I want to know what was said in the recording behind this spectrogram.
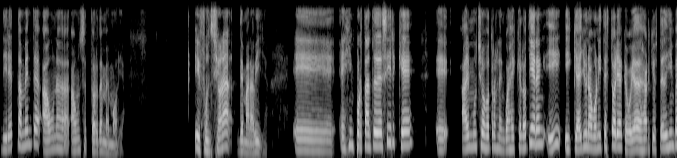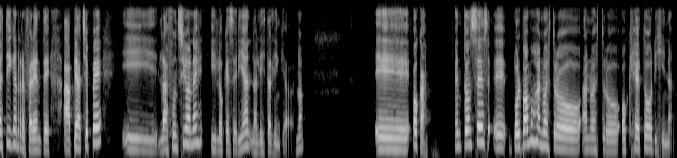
directamente a, un sector de memoria. Y funciona de maravilla. Eh, es importante decir que eh, hay muchos otros lenguajes que lo tienen y, y, que hay una bonita historia que voy a dejar que ustedes investiguen referente a PHP y las funciones y lo que serían las listas linkeadas, ¿no? Eh, ok, entonces volvamos a nuestro, a nuestro objeto original.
